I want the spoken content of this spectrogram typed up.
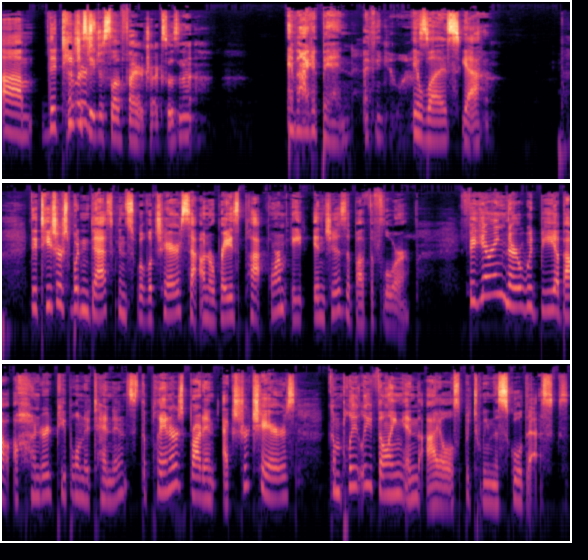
Um, the That was he just loved fire trucks, wasn't it? it might have been. I think it was. It was, yeah. The teacher's wooden desk and swivel chair sat on a raised platform eight inches above the floor. Figuring there would be about a hundred people in attendance, the planners brought in extra chairs, completely filling in the aisles between the school desks.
